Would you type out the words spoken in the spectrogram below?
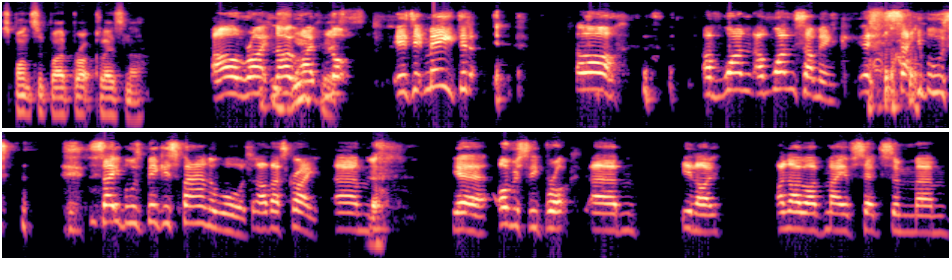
sponsored by Brock Lesnar. oh right, no, you, I've Chris. not. Is it me? Did oh, I've won. I've won something. Sable's Sable's biggest fan award. Oh, that's great. Um, Yeah. yeah, obviously Brock. Um, you know, I know I may have said some um,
